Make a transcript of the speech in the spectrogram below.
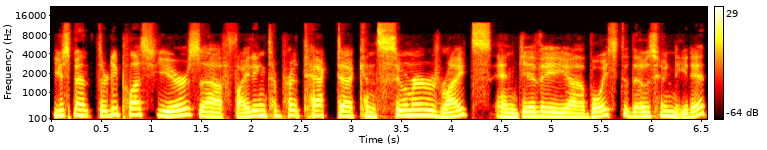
You spent 30 plus years uh, fighting to protect uh, consumer rights and give a uh, voice to those who need it.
